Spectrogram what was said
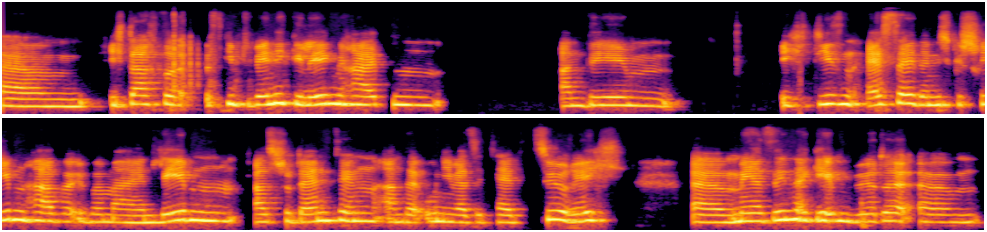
Ähm, ich dachte, es gibt wenig Gelegenheiten, an dem ich diesen Essay, den ich geschrieben habe über mein Leben als Studentin an der Universität Zürich, äh, mehr Sinn ergeben würde, ähm,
